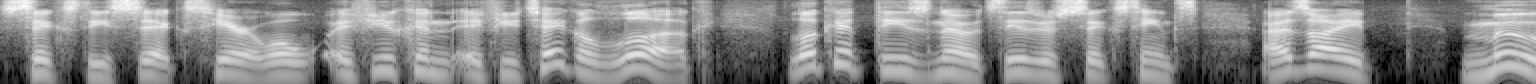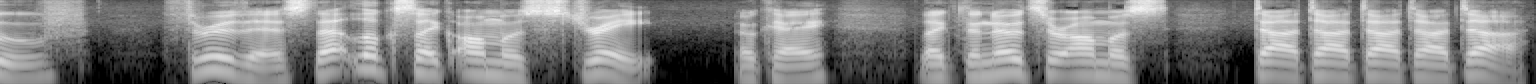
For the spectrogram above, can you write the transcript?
66 here? Well, if you can, if you take a look, look at these notes. These are sixteenths. As I move through this, that looks like almost straight, okay? Like the notes are almost dot, dot, dot, dot, dot.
